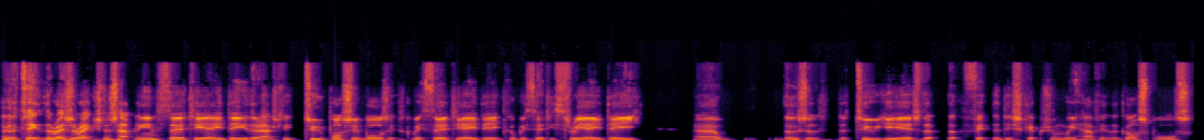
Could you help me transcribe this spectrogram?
I'm going to take the resurrection as happening in 30 AD. There are actually two possibles. It could be 30 AD, it could be 33 AD. Uh, those are the two years that, that fit the description we have in the Gospels.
